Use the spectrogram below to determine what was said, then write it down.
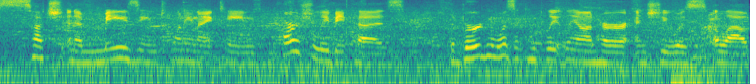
such an amazing 2019, partially because the burden wasn't completely on her and she was allowed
